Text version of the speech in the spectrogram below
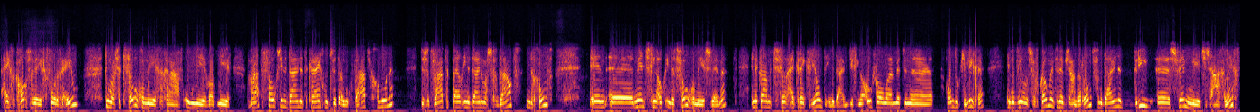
eigenlijk halverwege vorige eeuw, toen was het vogelmeer gegraven om weer wat meer watervogels in de duinen te krijgen, want er werd er ook water gewonnen. Dus het waterpeil in de duinen was gedaald in de grond. En mensen gingen ook in het vogelmeer zwemmen. En er kwamen te veel eigenlijk recreanten in de duinen. Die gingen overal eh, met een eh, handdoekje liggen. En dat wilden ze voorkomen. En toen hebben ze aan de rand van de duinen drie eh, zwemmeertjes aangelegd.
